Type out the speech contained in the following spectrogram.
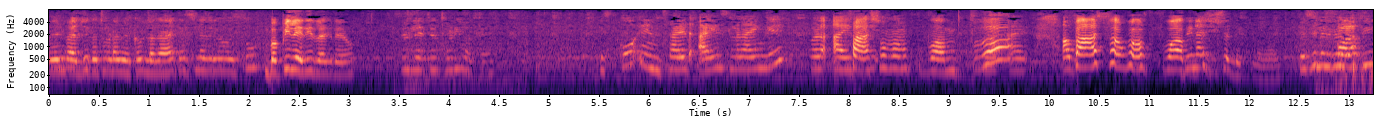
मैंने राज़ी का थोड़ा मेकअप लगाया कैसे लग रही हूँ तू बपी लेरी लग रहे हो। लेते थोड़ी होते हैं। इसको इनसाइड आईज लगाएँगे और आई बिना शीशे देख लेंगे कैसी लग रही है?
